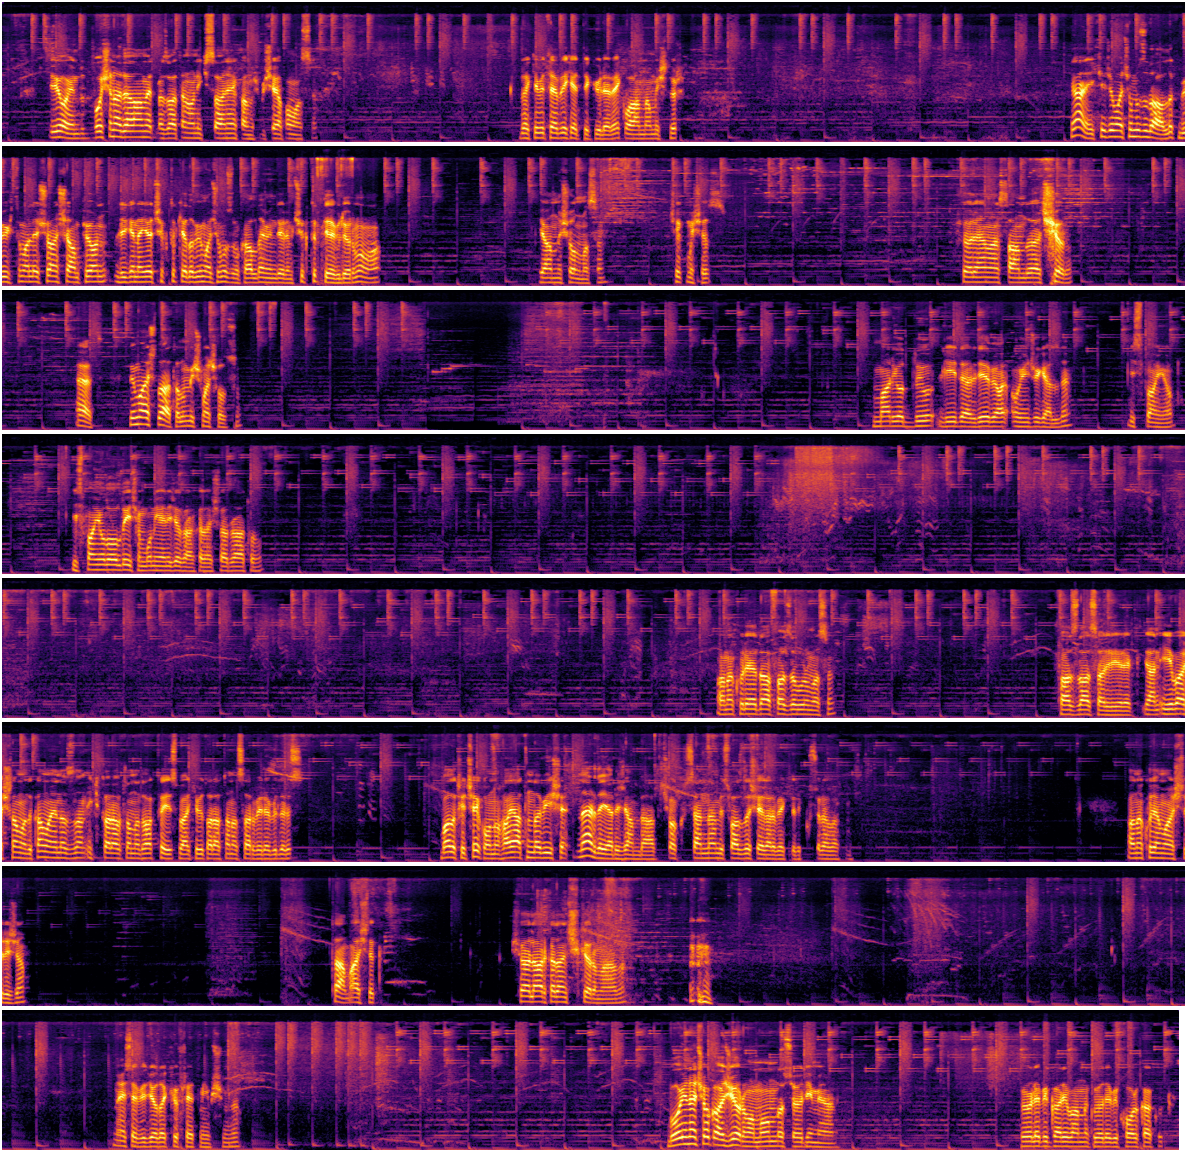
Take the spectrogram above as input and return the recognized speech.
İyi oyundu. Boşuna devam etme zaten 12 saniye kalmış bir şey yapamazsın. Rakibi tebrik ettik gülerek o anlamıştır. Yani ikinci maçımızı da aldık. Büyük ihtimalle şu an şampiyon ligine ya çıktık ya da bir maçımız mı kaldı emin değilim. Çıktık diye biliyorum ama yanlış olmasın. Çıkmışız. Şöyle hemen sandığı açıyorum. Evet. Bir maç daha atalım. 3 maç olsun. Mario Du Lider diye bir oyuncu geldi. İspanyol. İspanyol olduğu için bunu yeneceğiz arkadaşlar. Rahat olun. Ana kuleye daha fazla vurmasın. Fazla hasar yiyerek. Yani iyi başlamadık ama en azından iki taraftan da haktayız. Belki bir taraftan hasar verebiliriz. Balıkçı çek onu. Hayatında bir işe... Nerede yarayacağım be abi? Çok senden biz fazla şeyler bekledik. Kusura bakma. Ana kulemi açtıracağım. Tamam açtık. Şöyle arkadan çıkıyorum abi. Neyse videoda küfür etmeyeyim şimdi. Bu oyuna çok acıyorum ama onu da söyleyeyim yani. Böyle bir garibanlık, böyle bir korkaklık.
